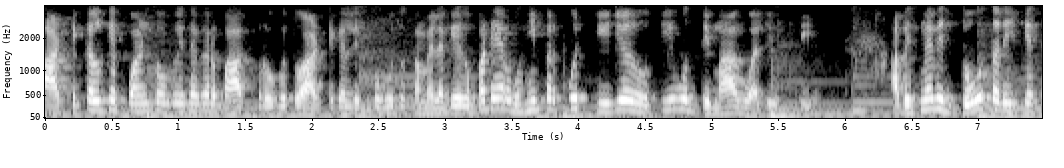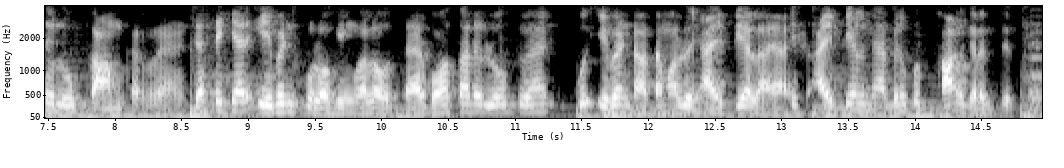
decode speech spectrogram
आर्टिकल के पॉइंट ऑफ़ व्यू से अगर बात करोगे तो आर्टिकल लिखोगे तो समय लगेगा। बट यार वहीं पर कुछ चीज़ें होती है, वो दिमाग वाली होती है। अब इसमें भी दो तरीके से लोग काम कर रहे हैं। जैसे कि यार इवेंट ब्लॉगिंग वाला होता है। बहुत सारे लोग जो है, कोई इवेंट आता मान लो आईपीएल आया, इस आईपीएल में यार बिल्कुल फाड़ के रख देते हैं।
